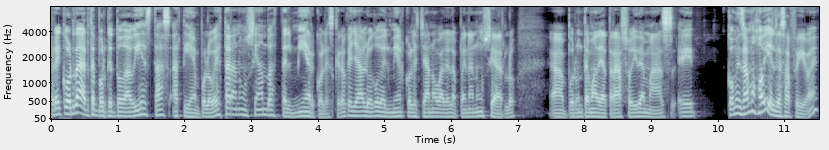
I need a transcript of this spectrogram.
recordarte porque todavía estás a tiempo. Lo voy a estar anunciando hasta el miércoles. Creo que ya luego del miércoles ya no vale la pena anunciarlo ah, por un tema de atraso y demás. Eh, comenzamos hoy el desafío, ¿eh?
